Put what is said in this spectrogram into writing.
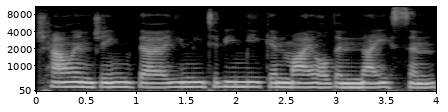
challenging that you need to be meek and mild and nice and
